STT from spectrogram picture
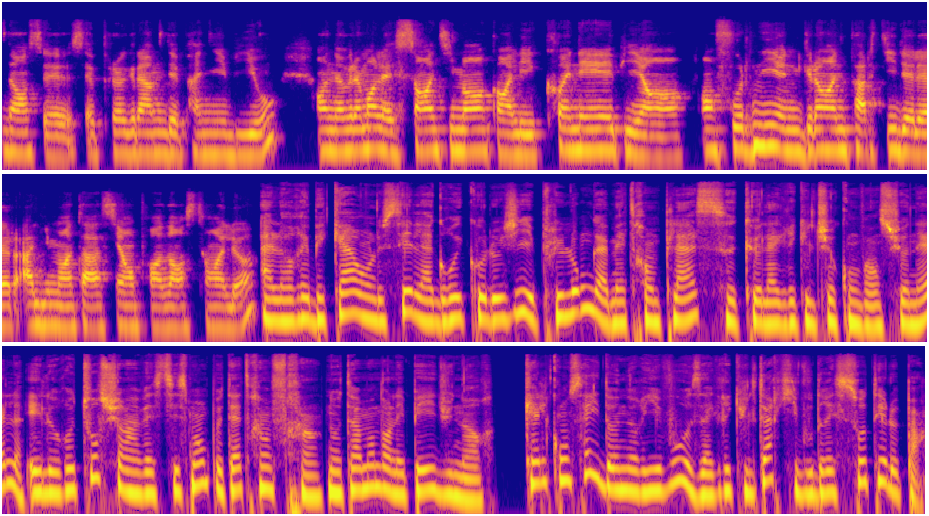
dans ce, programme de panier bio. On a vraiment le sentiment qu'on les connaît puis on fournit une grande partie de leur alimentation pendant ce temps-là. Alors Rebecca, on le sait, l'agroécologie est plus longue à mettre en place que l'agriculture conventionnelle et le retour sur investissement peut être un frein, notamment dans les pays du Nord. Quel conseil donneriez-vous aux agriculteurs qui voudraient sauter le pas?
